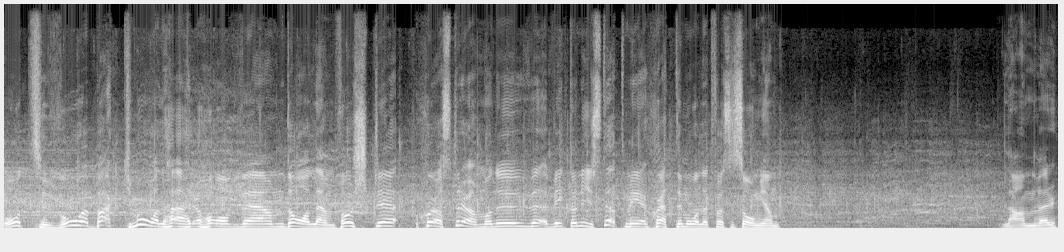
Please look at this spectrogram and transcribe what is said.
Och två backmål här av eh, Dalen. Först eh, Sjöström och nu eh, Viktor Nystedt med sjätte målet för säsongen. Landver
